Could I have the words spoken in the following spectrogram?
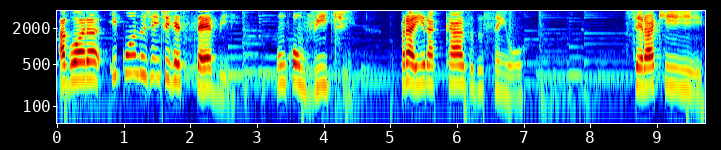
Agora, e quando a gente recebe um convite para ir à casa do Senhor? Será que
